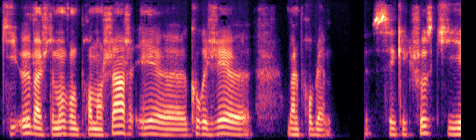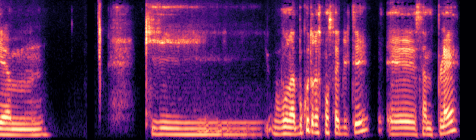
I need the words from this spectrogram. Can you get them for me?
qui eux ben, justement vont le prendre en charge et euh, corriger ben, le problème. C'est quelque chose qui qui, où on a beaucoup de responsabilités et ça me plaît.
